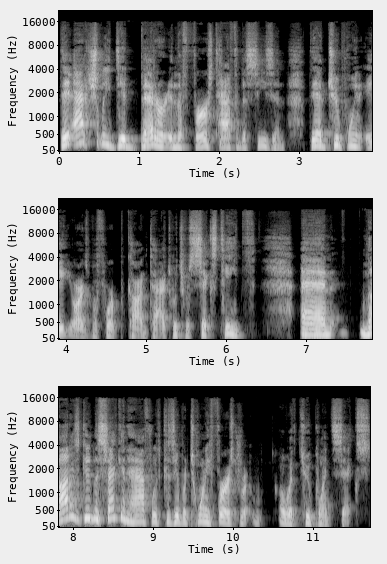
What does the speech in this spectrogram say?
They actually did better in the first half of the season. They had 2.8 yards before contact, which was 16th, and not as good in the second half because they were 21st with 2.6.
